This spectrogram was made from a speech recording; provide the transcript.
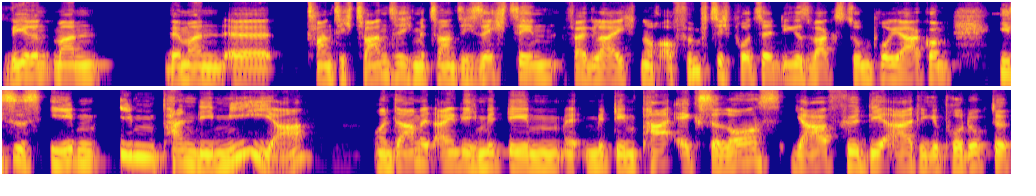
während man, wenn man äh, 2020 mit 2016 vergleicht, noch auf 50-prozentiges Wachstum pro Jahr kommt, ist es eben im Pandemiejahr und damit eigentlich mit dem, mit dem Par Excellence Jahr für derartige Produkte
